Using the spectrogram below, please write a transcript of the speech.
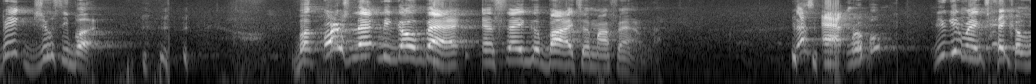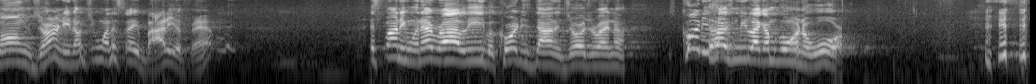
Big, juicy but. but first, let me go back and say goodbye to my family. That's admirable. You getting ready to take a long journey, don't you want to say bye to your family? It's funny, whenever I leave, Courtney's down in Georgia right now, Courtney hugs me like I'm going to war.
